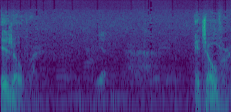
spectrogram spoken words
is over. It's over.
